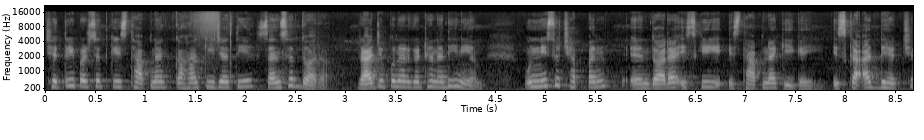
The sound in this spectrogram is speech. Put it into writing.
क्षेत्रीय परिषद की स्थापना कहाँ की जाती है? संसद द्वारा, राज्य पुनर्गठन अधिनियम, उन्नीस सौ छप्पन द्वारा इसकी स्थापना की गई। इसका अध्यक्ष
